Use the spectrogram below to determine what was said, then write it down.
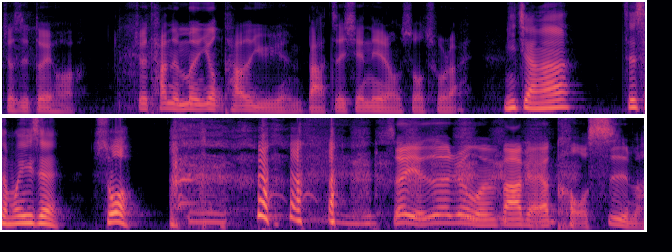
就是对话，就他能不能用他的语言把这些内容说出来？你讲啊，这什么意思？说。所以也是论文发表要口试嘛。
